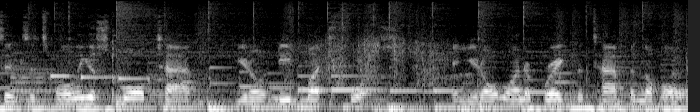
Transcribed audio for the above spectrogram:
Since it's only a small tap, you don't need much force, and you don't want to break the tap in the hole.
